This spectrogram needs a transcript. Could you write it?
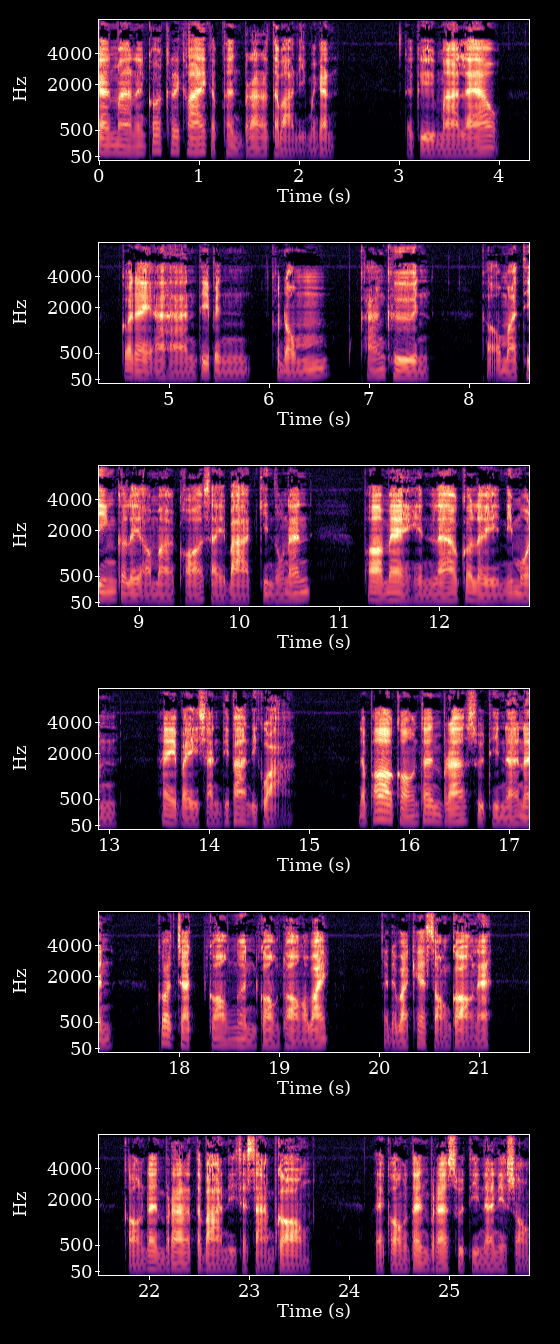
การมานั้นก็คล้าย ๆ กับท่านพระรัฐบาลอีกเหมือนกันแต่คือมาแล้วก็ได้อาหารที่เป็นขนมค้างคืน เขาเอามาทิ้งก็เลยเอามาขอใส่บาตรกินตรงนั้น พ่อแม่เห็นแล้วก็เลยนิมนต์ให้ไปฉันที่บ้านดีกว่าแต่พ่อของท่านพระสุทินะนั้น ก็จัดกองเงินกองทองเอาไว้ แต่ว่าแค่สองกองนะ กองท่านพระรัฐบาลนี่จะสามกอง แต่กองท่านพระสุทินะเนี่ยสอง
